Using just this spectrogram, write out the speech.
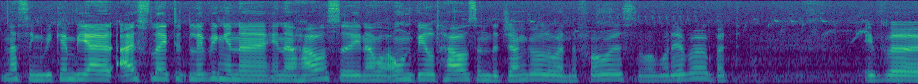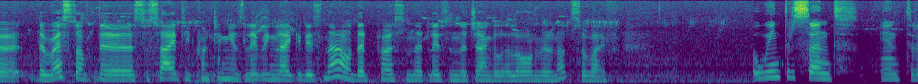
Nothing. We can be isolated, living in a in a house, uh, in our own built house, in the jungle or in the forest or whatever. But if uh, the rest of the society continues living like it is now, that person that lives in the jungle alone will not survive. O interessante entre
